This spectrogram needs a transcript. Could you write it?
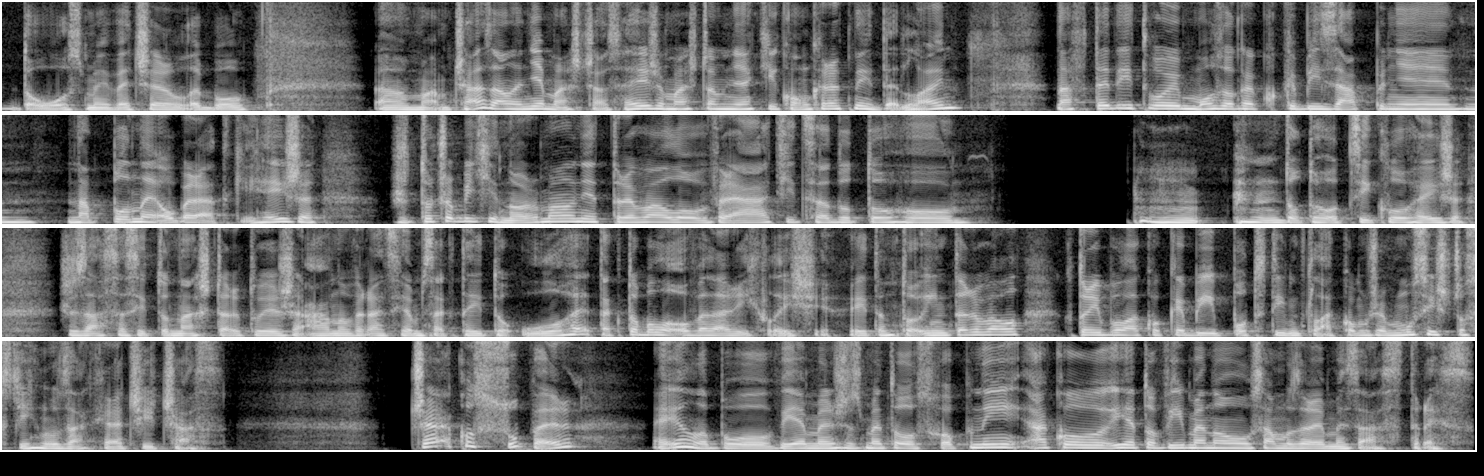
do 8 večer, lebo uh, mám čas, ale nemáš čas, hej, že máš tam nejaký konkrétny deadline. A vtedy tvoj mozog ako keby zapne na plné obrátky, hej, že, že to, čo by ti normálne trvalo vrátiť sa do toho do toho cyklu, hej, že, že zase si to naštartuje, že áno, vraciam sa k tejto úlohe, tak to bolo oveľa rýchlejšie. Hej, tento interval, ktorý bol ako keby pod tým tlakom, že musíš to stihnúť za kratší čas. Čo je ako super, hej, lebo vieme, že sme toho schopní, ako je to výmenou samozrejme za stres.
